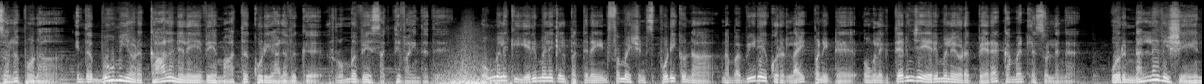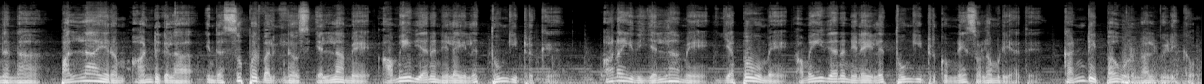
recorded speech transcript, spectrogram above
சொல்லப்போனா இந்த பூமியோட காலநிலையவே மாத்தக்கூடிய அளவுக்கு ரொம்பவே சக்தி வாய்ந்தது. உங்களுக்கு எரிமலைகள் பத்தின இன்ஃபர்மேஷன்ஸ் பிடிக்கும்னா நம்ம வீடியோக்கு ஒரு லைக் பண்ணிட்டு உங்களுக்கு தெரிஞ்ச எரிமலையோட பேரை கமெண்ட்ல சொல்லுங்க. ஒரு நல்ல விஷயம் என்னன்னா பல்லாயிரம் ஆண்டுகளா இந்த சூப்பர் வல்கனோஸ் எல்லாமே அமைதியான நிலையில தூங்கிட்டு இருக்கு ஆனா இது எல்லாமே எப்பவுமே அமைதியான நிலையில தூங்கிட்டு இருக்கும்னே சொல்ல முடியாது. கண்டிப்பா ஒரு நாள் வெடிக்கும்.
